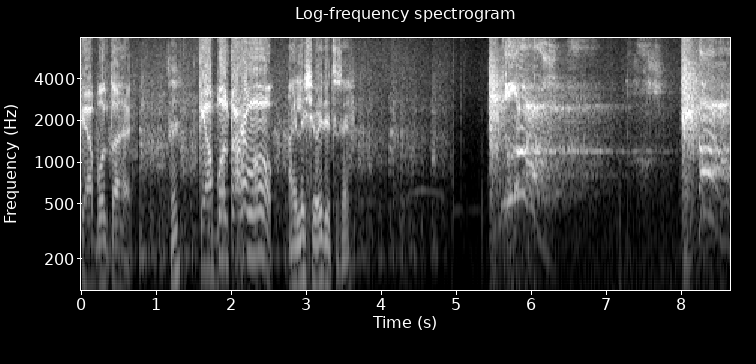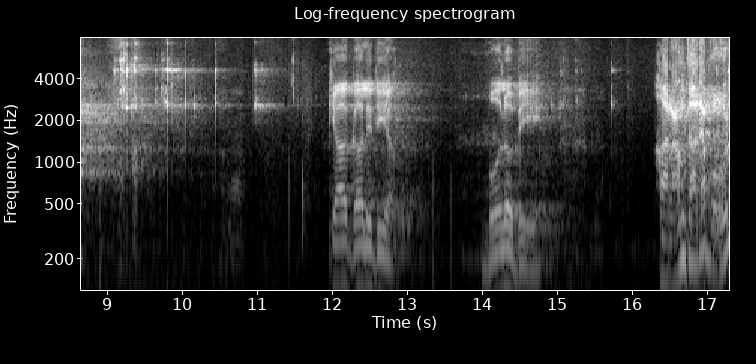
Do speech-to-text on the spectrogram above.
क्या बोलता है? सर? क्या बोलता है वो? आईला शिवाय देते सर। क्या गाली दिया? बोलो भी। हरामजादा बोल।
